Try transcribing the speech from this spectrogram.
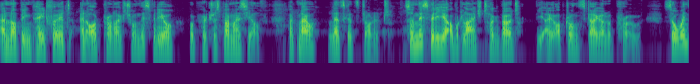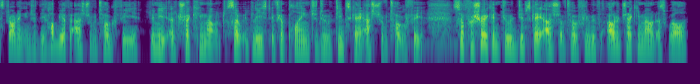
and not being paid for it and all products shown in this video were purchased by myself. But now let's get started. So in this video I would like to talk about the iOptron Skyguider Pro. So when starting into the hobby of astrophotography, you need a tracking mount. So at least if you're planning to do deep sky astrophotography. So for sure you can do deep sky astrophotography without a tracking mount as well,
